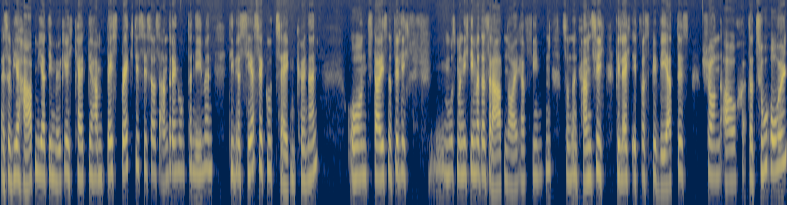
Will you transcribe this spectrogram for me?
Also wir haben ja die Möglichkeit, wir haben Best Practices aus anderen Unternehmen, die wir sehr, sehr gut zeigen können. Und da ist natürlich, muss man nicht immer das Rad neu erfinden, sondern kann sich vielleicht etwas Bewährtes schon auch dazu holen.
